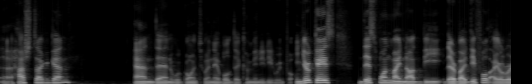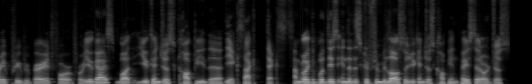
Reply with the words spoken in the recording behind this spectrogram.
a hashtag again and then we're going to enable the community repo. In your case, this one might not be there by default. I already pre-prepared it for, for you guys, but you can just copy the, the exact text. I'm going to put this in the description below so you can just copy and paste it or just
